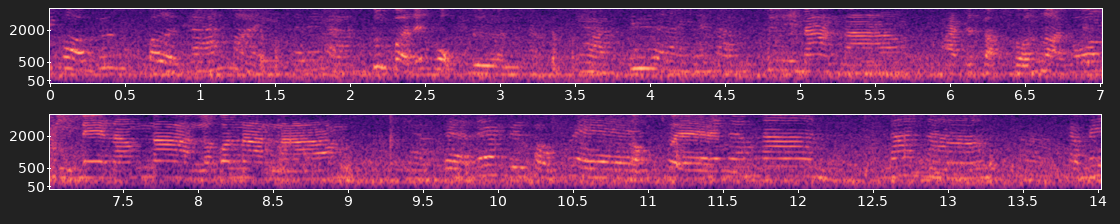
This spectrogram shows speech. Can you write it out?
พี่พรเพิ่งเปิดร้านใหม่ใช่ไหมคะเพิ่งเปิดได้6เดือนค่ะค่ะชื่ออะไรนะคะชื่อน่านน้ำอาจจะสับสนหน่อยเพราะว่ามีแม่น้ำน่านแล้วก็น่านน้ค่ะแต่แรกเป็นสองแควสองแควแม่น้ำน่านน่านน้ำำทำให้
